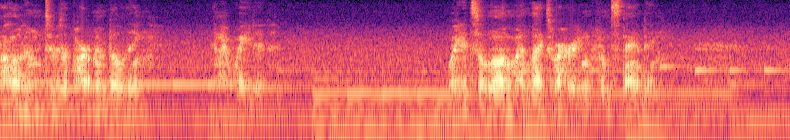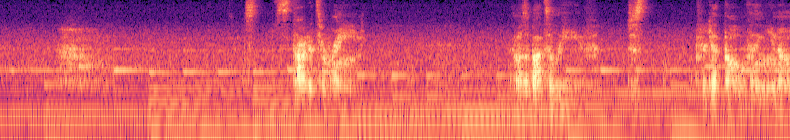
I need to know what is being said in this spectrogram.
Followed him to his apartment building and I waited. Waited so long my legs were hurting from standing. About to leave. Just forget the whole thing, you know.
